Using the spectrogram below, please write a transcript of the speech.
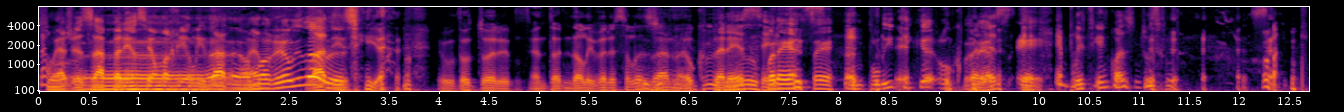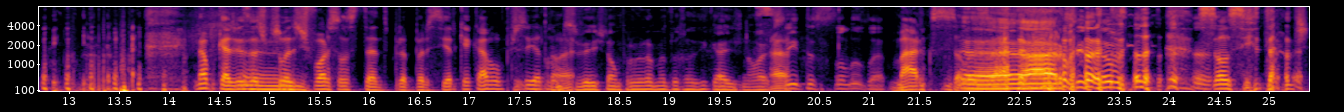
Não, Só, às vezes a aparência é uma realidade. É, não é uma realidade. Lá dizia o doutor António de Oliveira Salazar, não é? O que parece, o que parece é. Em política, o, o que, que parece, parece é. é. Em política, em quase tudo. Não, porque às vezes as pessoas esforçam-se tanto para parecer que acabam por ser. Como é? se vê, isto é um programa de radicais, não é? Ah. Cita-se Salazar. Marx, ah, Salazar. Ah, são citados.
